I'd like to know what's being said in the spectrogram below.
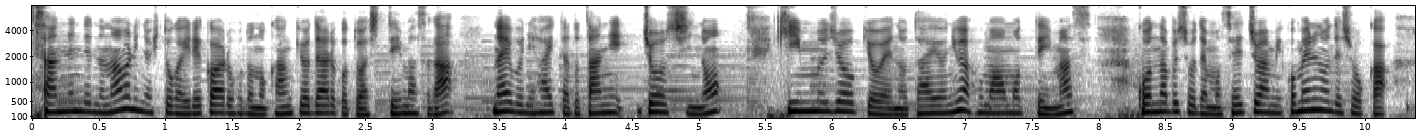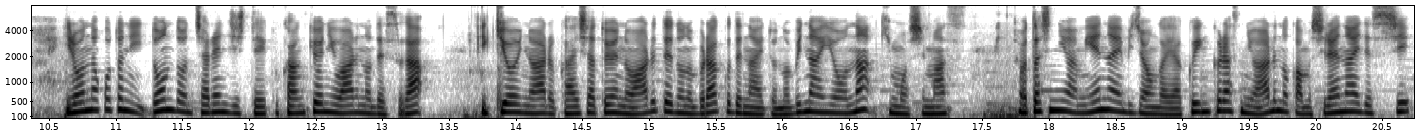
3年で7割の人が入れ替わるほどの環境であることは知っていますが内部に入った途端に上司の勤務状況への対応には不満を持っています。こんな部署でも成長は見込めるのでしょうか？いろんなことにどんどんチャレンジしていく環境にはあるのですが勢いのある会社というのはある程度のブラックでないと伸びないような気もします。私には見えないビジョンが役員クラスにはあるのかもしれないですし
